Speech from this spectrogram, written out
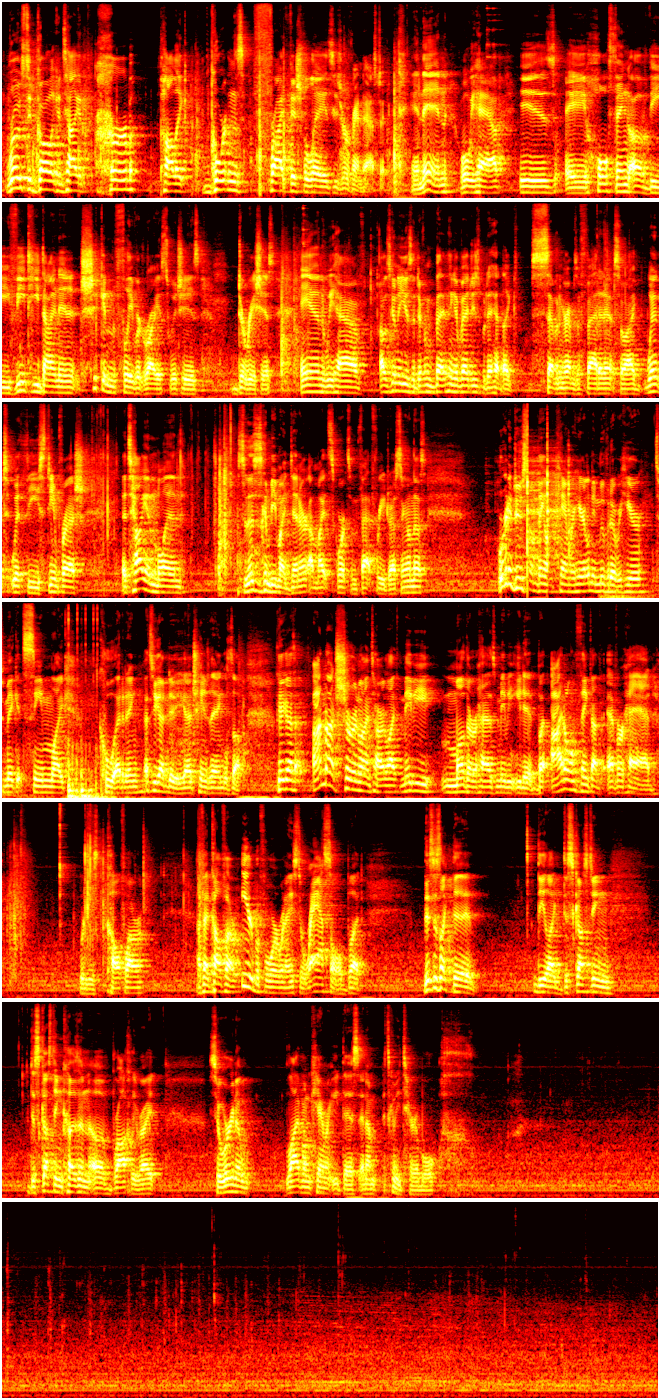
roasted garlic Italian herb pollock Gorton's fried fish fillets. These are fantastic. And then what we have is a whole thing of the VT Dine-In chicken flavored rice, which is delicious. And we have, I was gonna use a different thing of veggies, but it had like seven grams of fat in it. So I went with the Steam Fresh Italian blend. So this is gonna be my dinner. I might squirt some fat-free dressing on this. We're gonna do something on camera here. Let me move it over here to make it seem like cool editing. That's what you gotta do. You gotta change the angles up. Okay guys, I'm not sure in my entire life, maybe mother has maybe eat it, but I don't think I've ever had, what is this, cauliflower? I've had cauliflower ear before when I used to wrestle, but this is like the, the like disgusting, disgusting cousin of broccoli, right? So we're gonna live on camera eat this and I'm, it's gonna be terrible.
